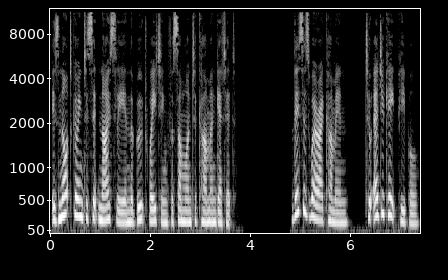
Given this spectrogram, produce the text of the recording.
is not going to sit nicely in the boot waiting for someone to come and get it. This is where I come in, to educate people,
